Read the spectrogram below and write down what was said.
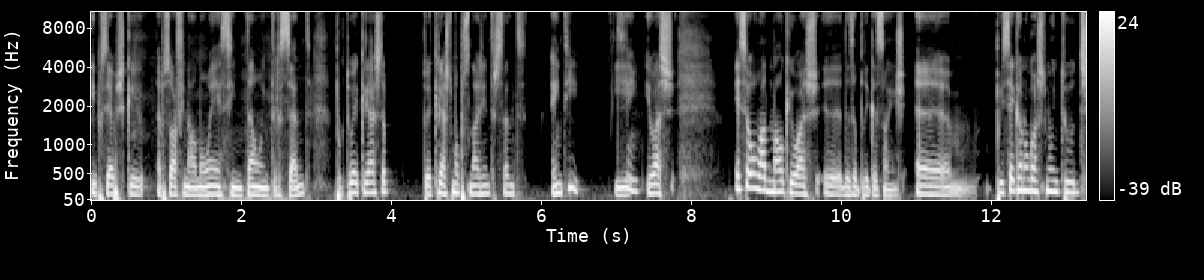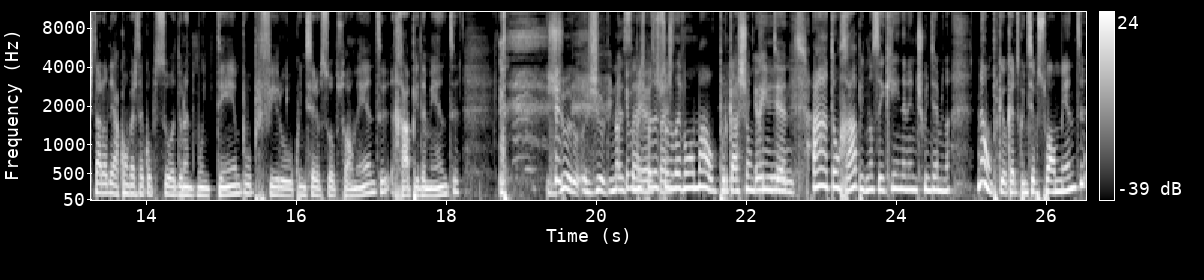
e percebes que a pessoa afinal não é assim tão interessante, porque tu é que criaste, a- tu é criaste uma personagem interessante em ti. E Sim. eu acho. Esse é o lado mau que eu acho eh, das aplicações. Ahm, por isso é que eu não gosto muito de estar ali à conversa com a pessoa durante muito tempo. Prefiro conhecer a pessoa pessoalmente, rapidamente. Juro, juro. Não, sei, mas depois as sei. pessoas levam a mal porque acham Eu que. entendo. Ah, tão rápido, não sei o que, ainda nem nos conhecemos. Não. não, porque eu quero te conhecer pessoalmente,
